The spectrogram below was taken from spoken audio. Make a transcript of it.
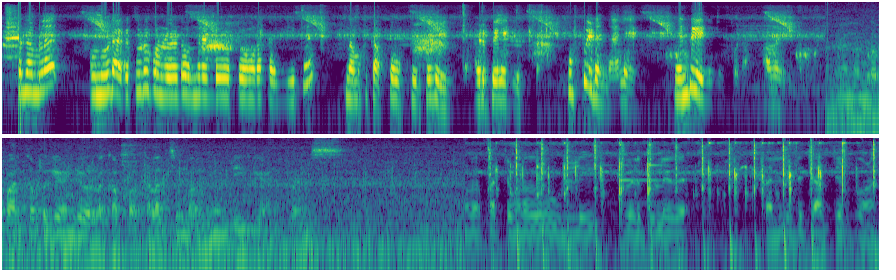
അപ്പൊ നമ്മൾ ഒന്നുകൂടെ അകത്തൂടെ കൊണ്ടുപോയിട്ട് ഒന്ന് രണ്ട് വട്ടം കൂടെ കഴുകിയിട്ട് നമുക്ക് കപ്പ ഉപ്പിട്ട് വേവിക്കാം അടുപ്പിലേക്ക് വെക്കാം. ഉപ്പിടണ്ട അല്ലേ? എന്ത് കഴിഞ്ഞിട്ട് ഉപ്പിടാം അതെ നമ്മുടെ പാൽക്കപ്പയ്ക്ക് വേണ്ടിയുള്ള കപ്പ തിളച്ച് മറിഞ്ഞുകൊണ്ടിരിക്കുകയാണ് ഫ്രണ്ട്സ് നമ്മൾ പച്ചമുളക് ഉള്ളി വെളുത്തുള്ളി വെളുത്തുള്ളിയൊക്കെ കല്ലിലിട്ട് ചതച്ചെടുക്കുവാണ്.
